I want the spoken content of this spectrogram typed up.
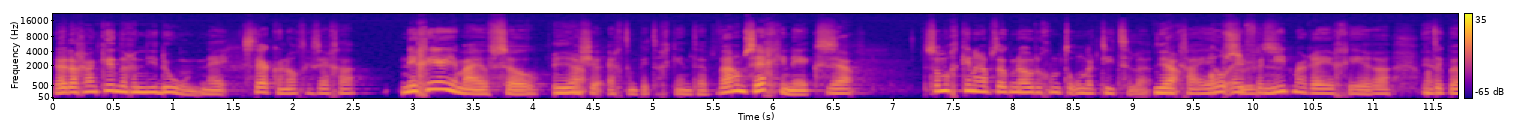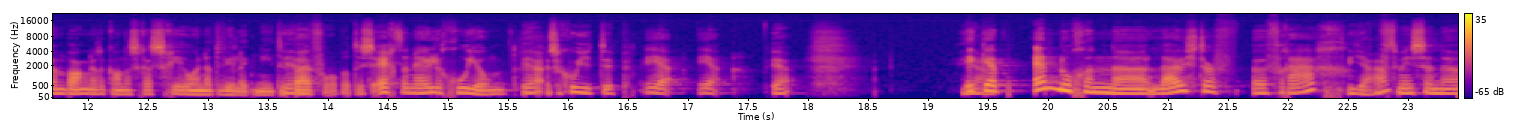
Ja, dat gaan kinderen niet doen. Nee, sterker nog, die zeggen, negeer je mij of zo, Ja. als je echt een pittig kind hebt. Waarom zeg je niks? Ja, Sommige kinderen hebben het ook nodig om te ondertitelen. Ja, ik ga heel absoluut. even niet meer reageren, want Ja. ik ben bang dat ik anders ga schreeuwen en dat wil ik niet, Ja. bijvoorbeeld. Het is echt een hele goeie om... ja, is een goede tip. Ja, ja. Ja. Ik heb en nog een eh, luistervraag, Ja. of tenminste een, eh,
